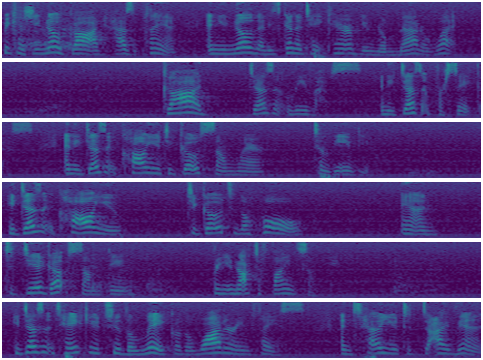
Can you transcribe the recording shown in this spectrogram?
Because you know God has a plan and you know that He's going to take care of you no matter what. God doesn't leave us and He doesn't forsake us and He doesn't call you to go somewhere to leave you. He doesn't call you to go to the hole and to dig up something for you not to find something. He doesn't take you to the lake or the watering place and tell you to dive in,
